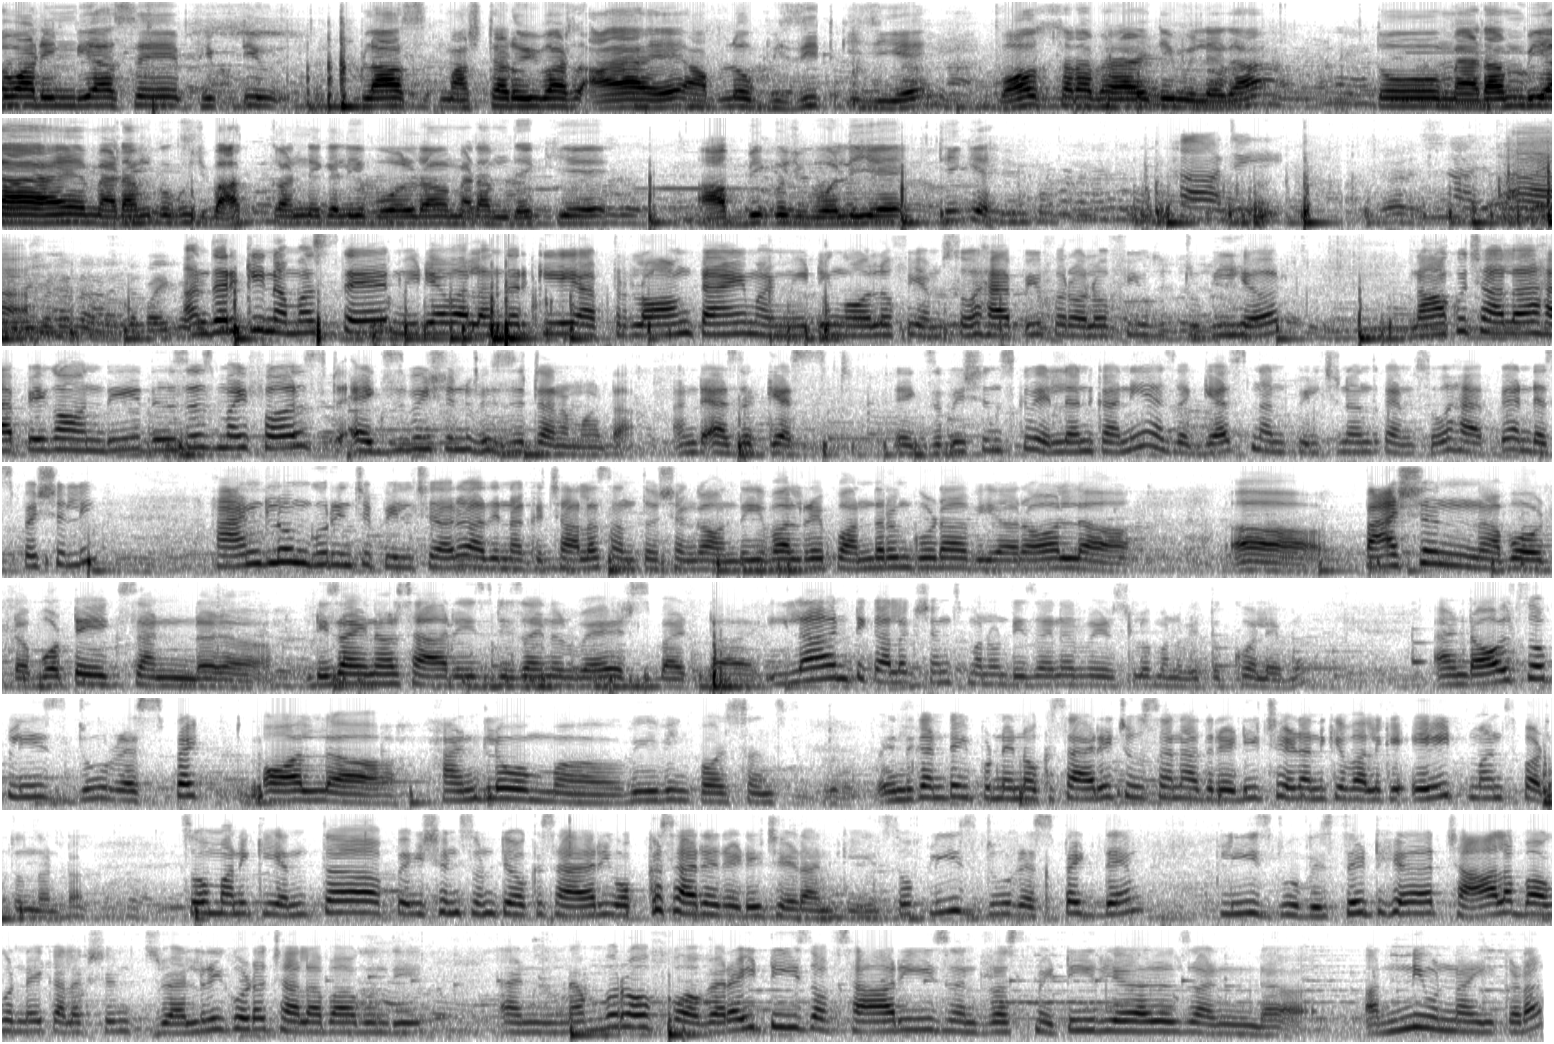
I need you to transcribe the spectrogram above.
Award India से 50 plus master viewers आया है, आप लोग विज़िट कीजिए, बहुत सारा वैरायटी मिलेगा। तो मैडम भी आया है, मैडम को कुछ बात करने के लिए बोल रहा हूँ, मैडम देखिए, आप भी कुछ बोलिए, ठीक है? हाँ जी। అందరికీ నమస్తే మీడియా వాళ్ళందరికీ. After long time I meeting all of you I'm so happy for all of you to be here నాకు చాలా హ్యాపీగా ఉంది. This is my first exhibition visit అనమాట అండ్ యాజ్ అ గెస్ట్ ఎగ్జిబిషన్స్కి వెళ్ళాను కానీ యాజ్ అ గెస్ట్ నన్ను పిలిచినందుకు I'm so happy and especially handloom గురించి పిలిచారు. అది నాకు చాలా సంతోషంగా ఉంది. ఇవాళ రేపు అందరం కూడా we're all passion about boutiques and designer saris designer wears but ఇలాంటి కలెక్షన్స్ మనం డిజైనర్ వేర్స్లో మనం వెతుక్కోలేము. And also please do respect all handloom weaving persons ఎందుకంటే ఇప్పుడు నేను ఒక శారీ చూసాను అది రెడీ చేయడానికి వాళ్ళకి ఎయిట్ మంత్స్ పడుతుందంట. సో మనకి ఎంత పేషెన్స్ ఉంటే ఒక శారీ ఒక్కసారి రెడీ చేయడానికి. So please do respect them please do visit here. చాలా బాగున్నాయి కలెక్షన్స్ జ్యువెలరీ కూడా చాలా బాగుంది. And number of varieties of saris and dress materials and అన్నీ ఉన్నాయి ఇక్కడ.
